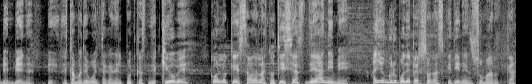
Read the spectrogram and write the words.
Bien, bien, bien. Estamos de vuelta acá en el podcast de Cube con lo que es ahora las noticias de anime. Hay un grupo de personas que tienen su marca,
